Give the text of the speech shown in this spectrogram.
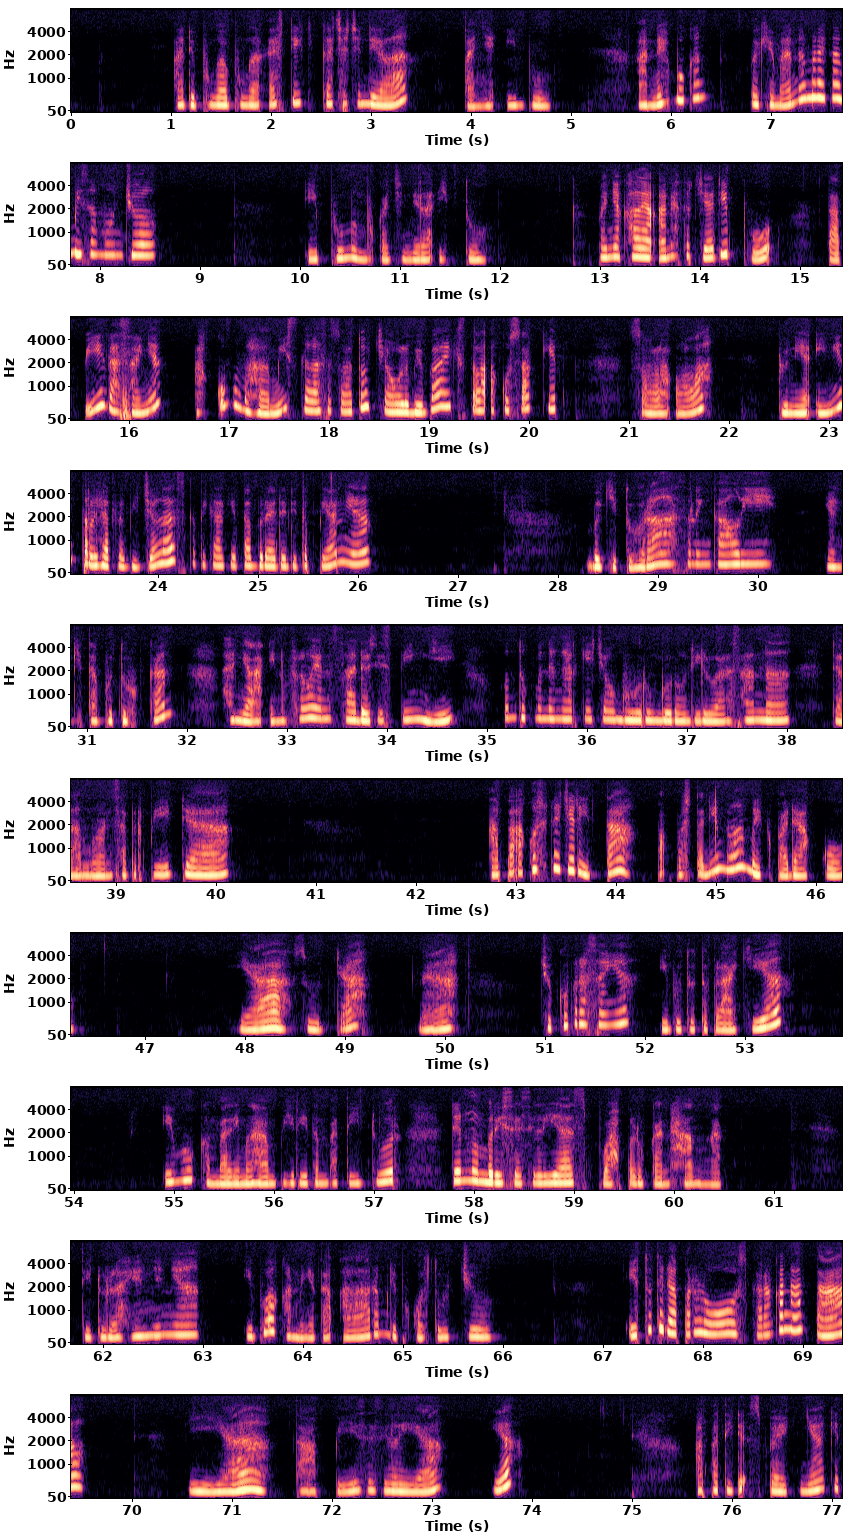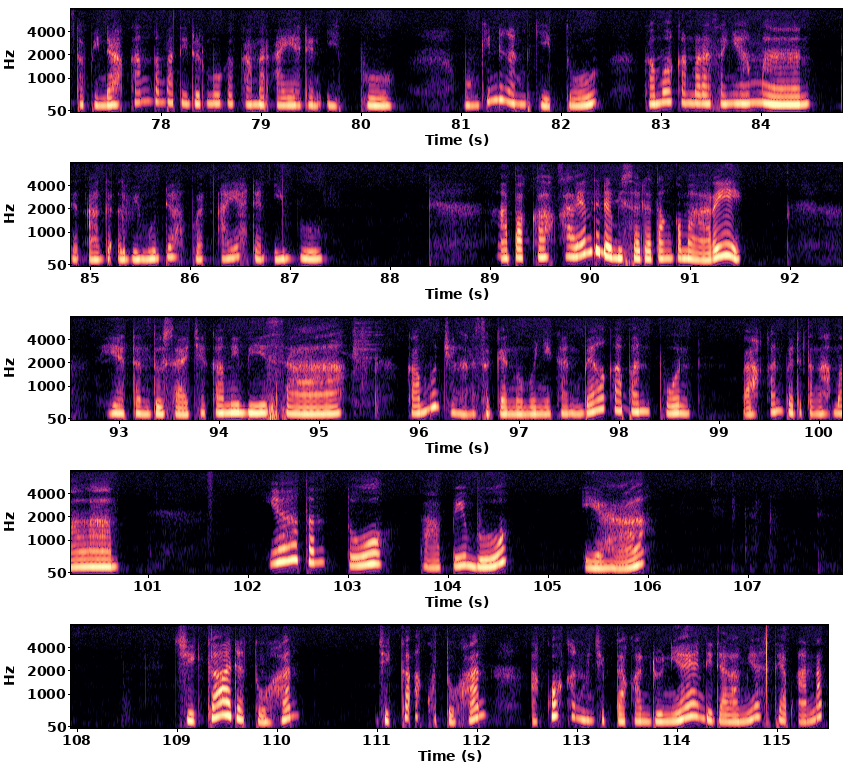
ada bunga-bunga es di kaca jendela? Tanya ibu. Aneh bukan? Bagaimana mereka bisa muncul? Ibu membuka jendela itu. Banyak hal yang aneh terjadi, Bu. Tapi rasanya aku memahami segala sesuatu jauh lebih baik setelah aku sakit. Seolah-olah dunia ini terlihat lebih jelas ketika kita berada di tepiannya. Begitulah sering kali yang kita butuhkan hanyalah influenza dosis tinggi untuk mendengar kicau burung-burung di luar sana dalam nuansa berbeda. Apa aku sudah cerita? Pak Pos tadi melambai kepadaku. Ya, sudah. Nah, cukup rasanya. Ibu tutup lagi ya. Ibu kembali menghampiri tempat tidur dan memberi Cecilia sebuah pelukan hangat. Tidurlah yang nyenyak. Ibu akan menyetel alarm di pukul tujuh. Itu tidak perlu, sekarang kan Natal. Iya, tapi Cecilia, ya, apa tidak sebaiknya kita pindahkan tempat tidurmu ke kamar ayah dan ibu? Mungkin dengan begitu, kamu akan merasa nyaman dan agak lebih mudah buat ayah dan ibu. Apakah kalian tidak bisa datang kemari? Ya tentu saja kami bisa. Kamu jangan segan membunyikan bel kapan pun, bahkan pada tengah malam. Ya tentu, tapi Bu, ya. Jika ada Tuhan, jika aku Tuhan, aku akan menciptakan dunia yang di dalamnya setiap anak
